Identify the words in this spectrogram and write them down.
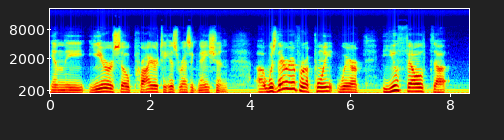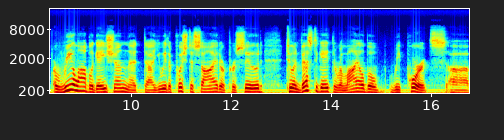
in the year or so prior to his resignation, uh, was there ever a point where you felt uh, a real obligation that uh, you either pushed aside or pursued to investigate the reliable reports uh,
